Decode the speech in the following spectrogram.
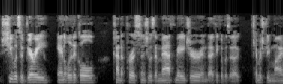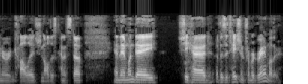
she was a very analytical kind of person. She was a math major, and I think it was a chemistry minor in college, and all this kind of stuff. And then one day, she had a visitation from her grandmother,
